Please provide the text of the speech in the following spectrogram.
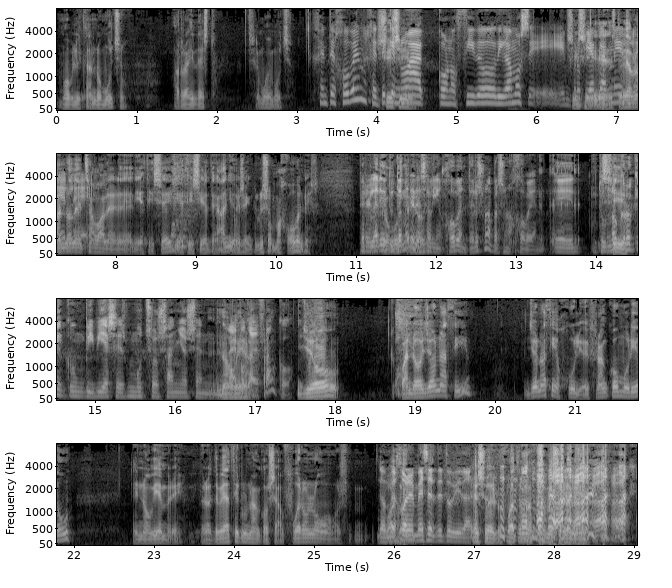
movilizando mucho a raíz de esto. Se mueve mucho. Gente joven, gente Sí, que sí. no ha conocido, digamos, eh, en Sí, sí, propia carne. estoy hablando el- de chavales de 16, 17 años, e incluso más jóvenes. Pero Eladio, tú también eres alguien joven, tú eres una persona joven. Eh, tú Sí. no creo que convivieses muchos años en No, la época mira, de Franco. Yo, cuando yo nací, yo nací en julio y Franco murió en noviembre. Pero te voy a decir una cosa, fueron los... Los cuatro- mejores meses de tu vida. ¿no? Eso es, los cuatro mejores meses de mi vida.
